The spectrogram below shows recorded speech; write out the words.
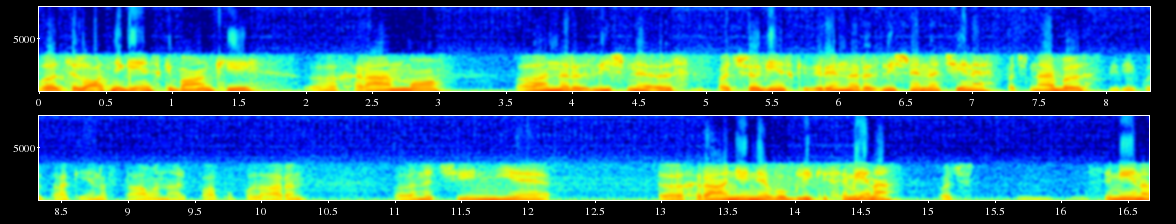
v celotni genski banki uh, hranimo uh, na različne, pač genske vire na različne načine. Pač najbolj, bi rekel, tak enostaven ali pa popularen način je hranjenje v obliki semena. Pač, semena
